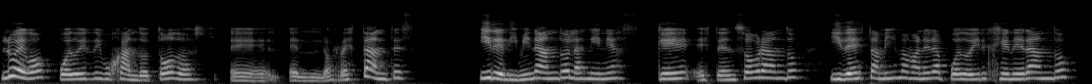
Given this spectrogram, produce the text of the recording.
Luego puedo ir dibujando todos eh, los restantes, ir eliminando las líneas que estén sobrando y de esta misma manera puedo ir generando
